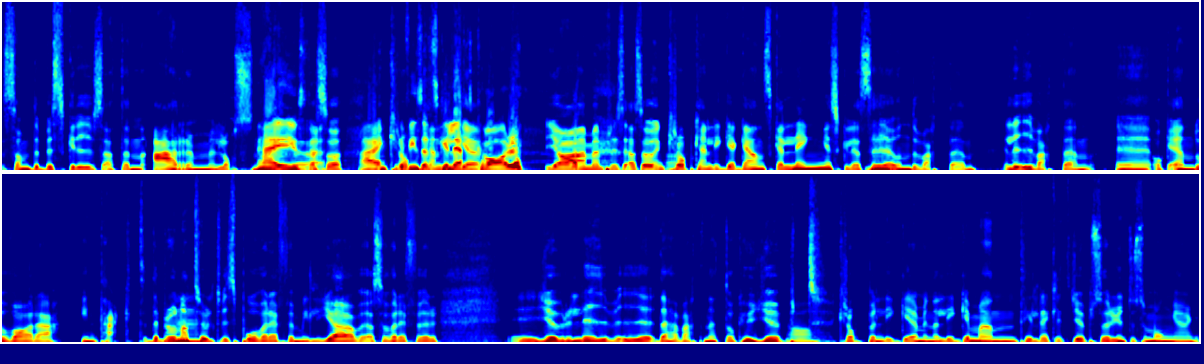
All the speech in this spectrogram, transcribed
som det beskrivs att en arm lossnar. Nej, just det. Alltså, Nej, en det kropp finns ett skelett ligga- kvar. ja, men precis. Alltså, en Ja. kropp kan ligga ganska länge, skulle jag säga, Mm. under vatten, eller i vatten, eh, och ändå vara intakt. Det beror Mm. naturligtvis på vad det är för miljö, alltså vad det är för djurliv i det här vattnet och hur djupt Ja. kroppen ligger. Jag menar, ligger man tillräckligt djupt så är det ju inte så många eh,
